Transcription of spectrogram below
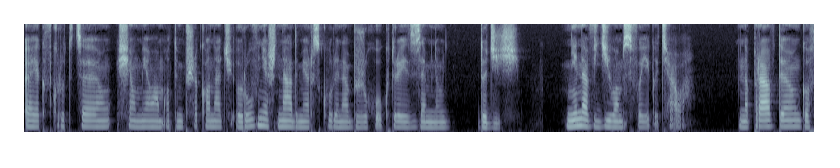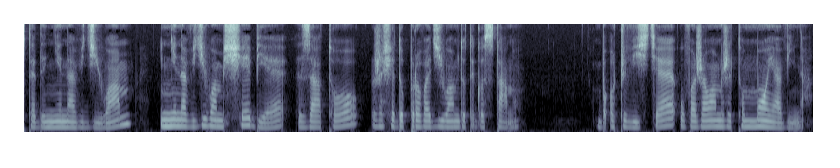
a jak wkrótce się miałam o tym przekonać, również nadmiar skóry na brzuchu, który jest ze mną do dziś. Nienawidziłam swojego ciała. Naprawdę go wtedy nienawidziłam nienawidziłam siebie za to, że się doprowadziłam do tego stanu. Bo oczywiście uważałam, że to moja wina.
